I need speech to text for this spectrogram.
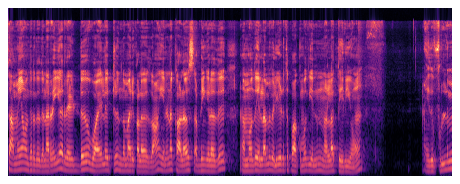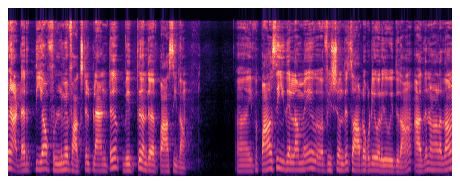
செமையாக வந்துருந்தது. நிறைய ரெட்டு வயலட்டு இந்த மாதிரி கலர் தான். என்னென்ன கலர்ஸ் அப்படிங்கிறது நம்ம வந்து எல்லாமே வெளியெடுத்து பார்க்கும்போது இன்னும் நல்லா தெரியும். இது ஃபுல்லுமே அடர்த்தியாக ஃபுல்லுமே ஃபாக்ஸ்டைல் பிளான்ட்டு வித்து அந்த பாசி தான். இப்போ பாசி இது எல்லாமே ஃபிஷ் வந்து சாப்பிடக்கூடிய ஒரு இது தான் அதனால தான்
